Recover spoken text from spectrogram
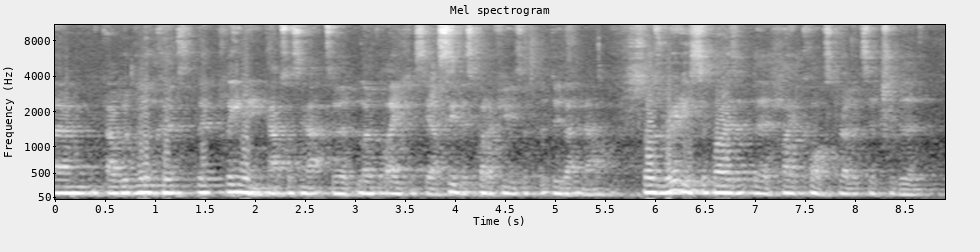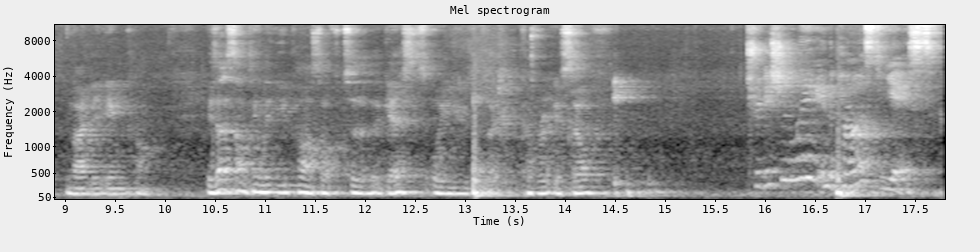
um, I would look at the cleaning, outsourcing that to a local agency. I see there's quite a few that do that now. So I was really surprised at the high cost relative to the nightly income. Is that something that you pass off to the guests, or you like, cover it yourself? Traditionally, in the past, yes.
